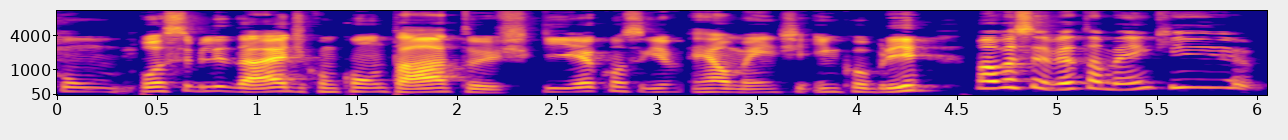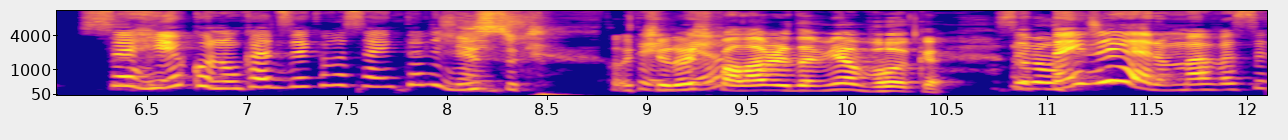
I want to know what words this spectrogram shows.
com possibilidade, com contatos, que ia conseguir realmente encobrir. Mas você vê também que Ser rico não quer dizer que você é inteligente. isso que Entendeu? tirou as palavras da minha boca. Você não- tem dinheiro, mas você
